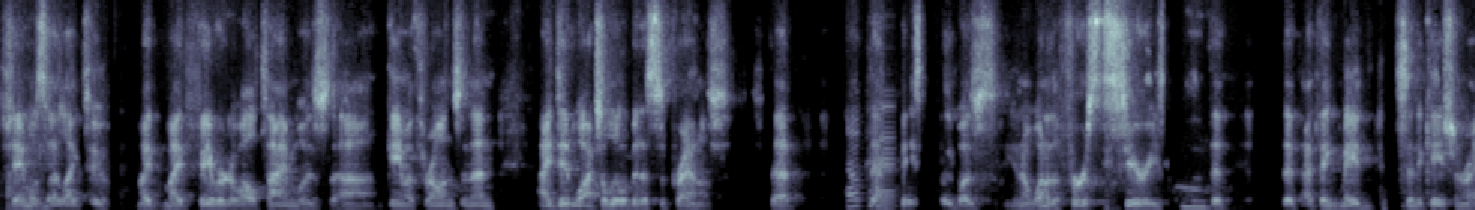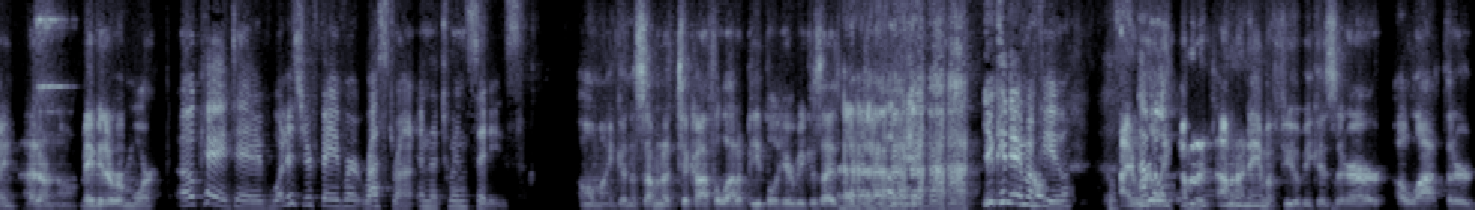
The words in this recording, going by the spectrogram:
Shameless, I like too. My my favorite of all time was uh, Game of Thrones, and then I did watch a little bit of Sopranos. That Okay. that basically was you know one of the first series Mm. that that I think made syndication. Right? I don't know. Maybe there were more. Okay, Dave, what is your favorite restaurant in the Twin Cities? Oh my goodness, I'm going to tick off a lot of people here because I okay. You can name a few. I really I'm going to I'm going to name a few because there are a lot that are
